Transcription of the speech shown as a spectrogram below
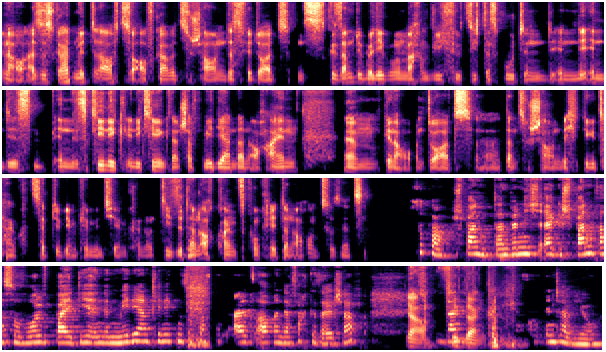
Genau, also es gehört mit auch zur Aufgabe zu schauen, dass wir dort uns Gesamtüberlegungen machen, wie fügt sich das gut in, in, in, das, in das Klinik, in die Kliniklandschaft Median dann auch ein. Ähm, genau, und dort äh, dann zu schauen, welche digitalen Konzepte wir implementieren können und diese dann auch ganz konkret dann auch umzusetzen. Super, spannend. Dann bin ich äh, gespannt, was sowohl bei dir in den Medienkliniken so passiert, als auch in der Fachgesellschaft. Ja, vielen, vielen Dank. Dank. Interview.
